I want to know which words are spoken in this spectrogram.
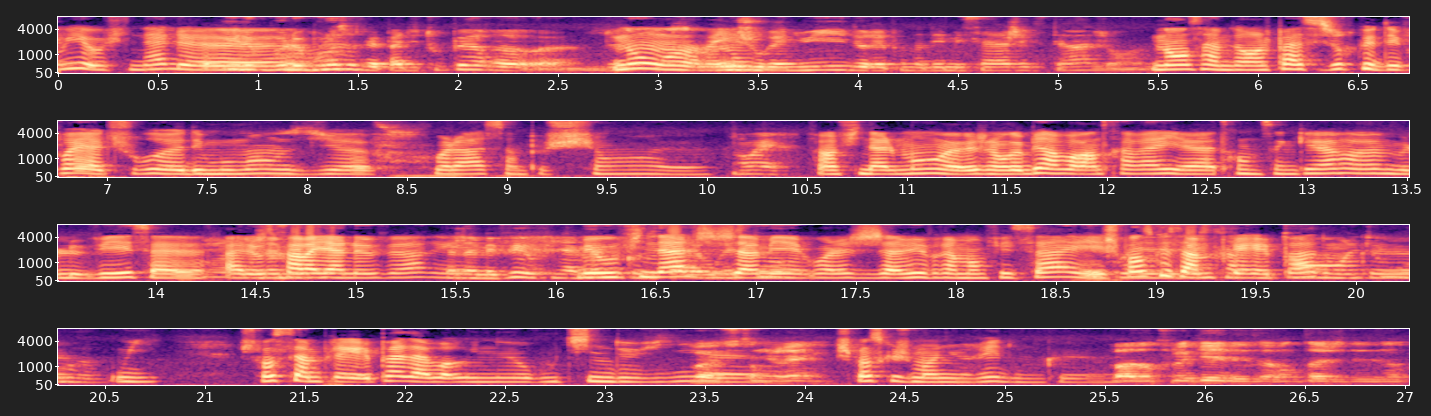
oui, au final. Et euh, le, le boulot, ça te fait pas du tout peur euh, de Non, travailler non. jour et nuit, de répondre à des messages, etc. Genre, Non, ça me dérange pas. C'est sûr que des fois, il y a toujours euh, des moments où on se dit, euh, pff, voilà, c'est un peu chiant. euh. ouais. Enfin, finalement, euh, j'aimerais bien avoir un travail à 35 heures, euh, me lever, ça, aller au travail fait. à 9 heures. T'as Et... jamais fait au final. Mais au final, j'ai jamais, voilà, j'ai jamais vraiment fait ça. Et Il je pense que ça me plairait pas, et donc euh, oui. Je pense que ça me plairait pas d'avoir une routine de vie. Ouais, euh, tu. Je pense que je m'ennuierais, donc. euh, Bah, dans tous les cas, il y a des avantages et des, in-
